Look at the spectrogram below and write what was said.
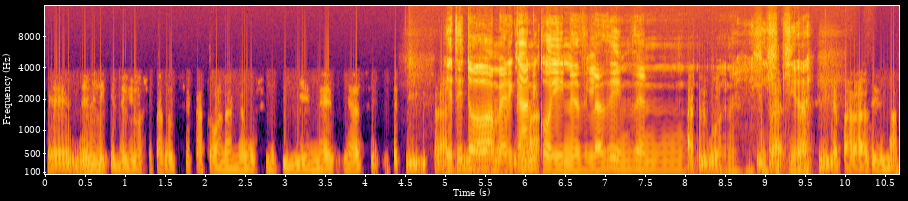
ε, δεν είναι και εντελώς 100% ανανεώσιμη πηγή ενέργειας. Γιατί, γιατί το αμερικάνικο είναι, δηλαδή. Δεν... Ακριβώς. Ναι. Η πράσινη, για παράδειγμα,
